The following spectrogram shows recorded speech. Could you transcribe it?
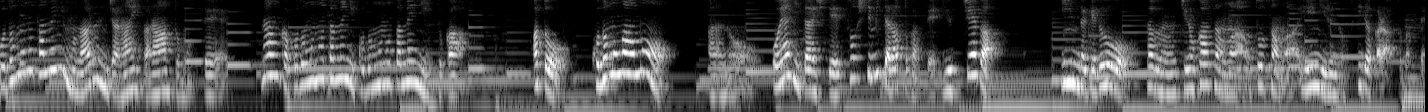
子供のためにもなるんじゃないかなと思ってなんか子供のために子供のためにとかあと子供側もあの親に対してそうしてみたらとかって言っちゃえばいいんだけど多分うちの母さんはお父さんは家にいるの好きだからとかって。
